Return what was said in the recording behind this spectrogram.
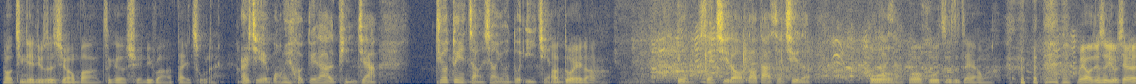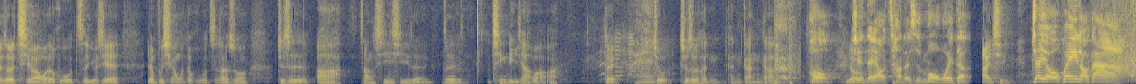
然后今天就是希望把这个旋律把它带出来。而且网友对他的评价，听说对你长相有很多意见，啊。对啦，哟，生气了，老大生气了。我我胡子是怎样嘛？没有，就是有些人说喜欢我的胡子，有些人不喜欢我的胡子。他说就是啊，脏兮兮的，这清理一下好不好啊？对，就就是很很尴尬。后，有现在要唱的是莫文蔚的《爱情。加油》，欢迎老大。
